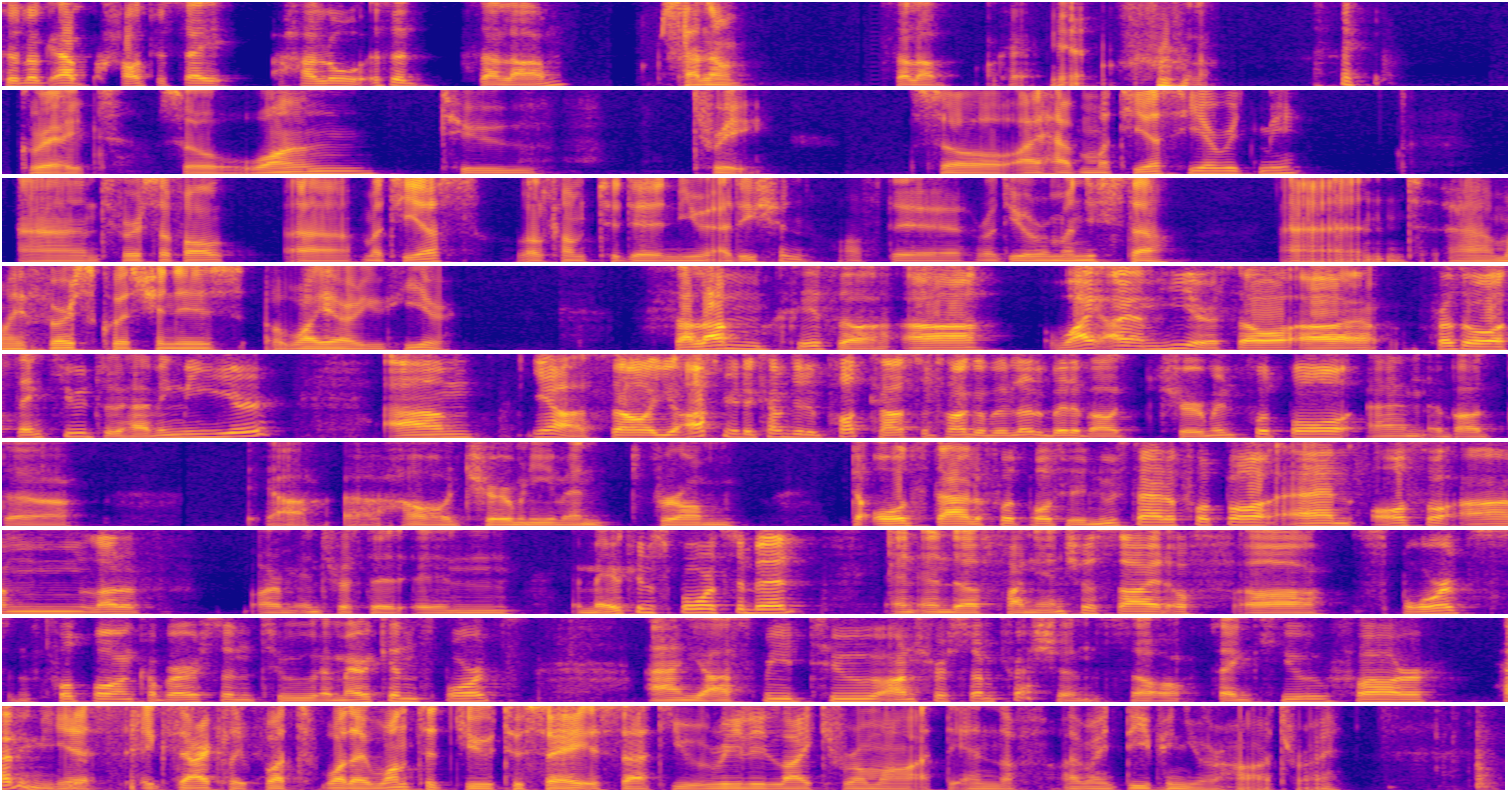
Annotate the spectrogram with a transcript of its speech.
To look up how to say hello. Is it salam? Salam. Salam. Okay. Yeah. Great. So one, two, three. So I have Matthias here with me. And first of all, uh, Matthias, welcome to the new edition of the Radio Romanista. And uh, my first question is, uh, why are you here? Salam, Reza. Uh, why I am here. So uh, first of all, thank you to having me here. Um, yeah, so you asked me to come to the podcast to talk a little bit about German football and about uh, yeah uh, how Germany went from the old style of football to the new style of football, and also I'm a lot of I'm interested in American sports a bit and in the financial side of uh, sports and football in comparison to American sports and you asked me to answer some questions. So thank you for having me. Yes, here. exactly. But what I wanted you to say is that you really like Roma at the end of, I mean, deep in your heart, right?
